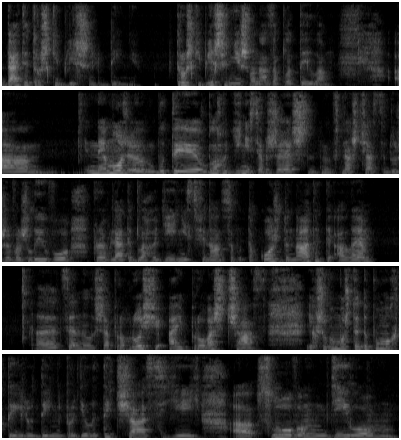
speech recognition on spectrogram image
дайте трошки більше людині, трошки більше, ніж вона заплатила. Не може бути благодійність, а вже ж в наш час це дуже важливо проявляти благодійність фінансову також, донатити, але е, це не лише про гроші, а й про ваш час. Якщо ви можете допомогти людині, приділити час їй словом, ділом,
